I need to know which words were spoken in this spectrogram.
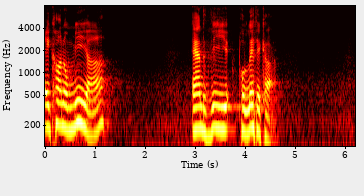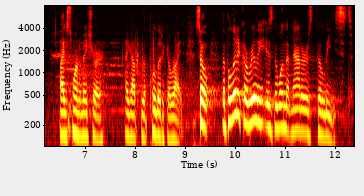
economia, and the politica. I just want to make sure I got the politica right. So the politica really is the one that matters the least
